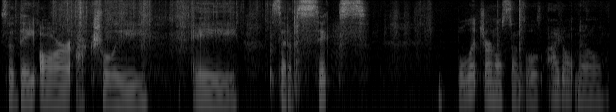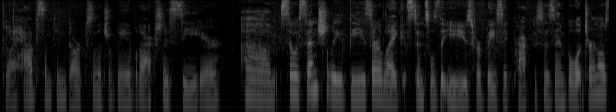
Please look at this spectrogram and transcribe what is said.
So they are actually a set of six bullet journal stencils. I don't know. Do I have something dark so that you'll be able to actually see here? Um, so essentially, these are like stencils that you use for basic practices in bullet journals,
